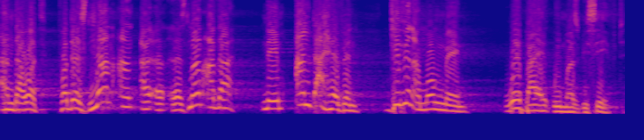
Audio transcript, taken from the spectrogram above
under what? For there's none, uh, uh, there's none other name under heaven given among men whereby we must be saved.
